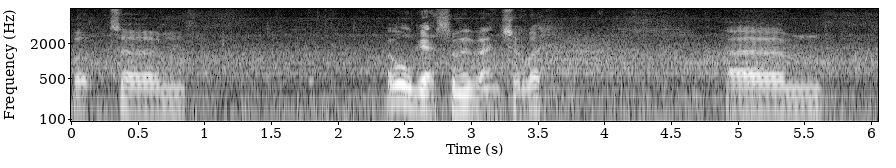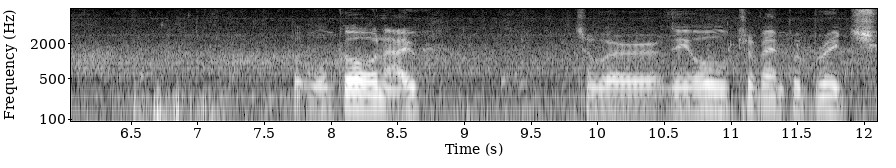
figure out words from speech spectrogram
But um, I will get some eventually. Um, but we'll go now to where the old Trevemper Bridge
